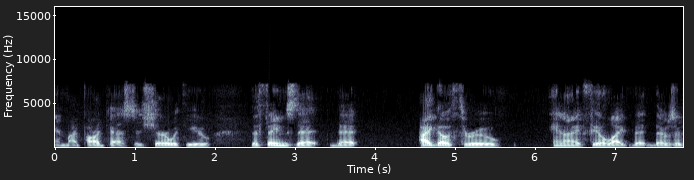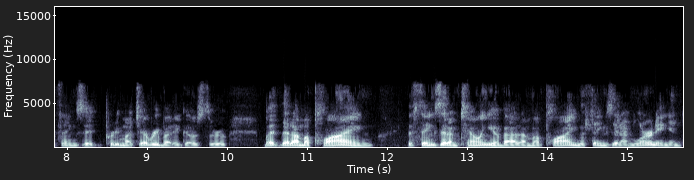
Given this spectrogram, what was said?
and my podcast is share with you the things that that I go through and I feel like that those are things that pretty much everybody goes through, but that I'm applying the things that I'm telling you about. I'm applying the things that I'm learning, and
